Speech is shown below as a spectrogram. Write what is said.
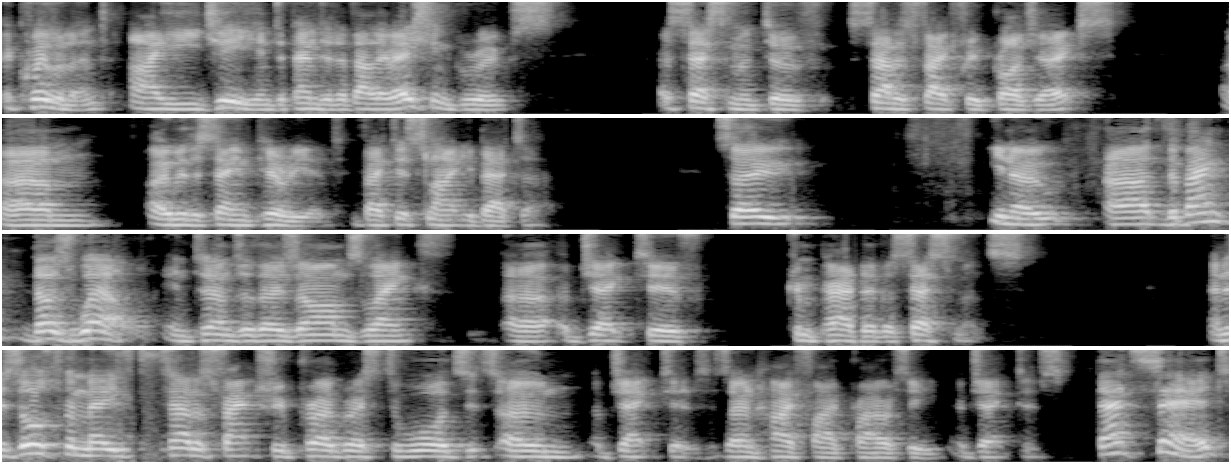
equivalent, IEG, Independent Evaluation Group's assessment of satisfactory projects um, over the same period. In fact, it's slightly better. So, you know, uh, the bank does well in terms of those arm's length uh, objective comparative assessments. And it's also made satisfactory progress towards its own objectives, its own high five priority objectives. That said,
